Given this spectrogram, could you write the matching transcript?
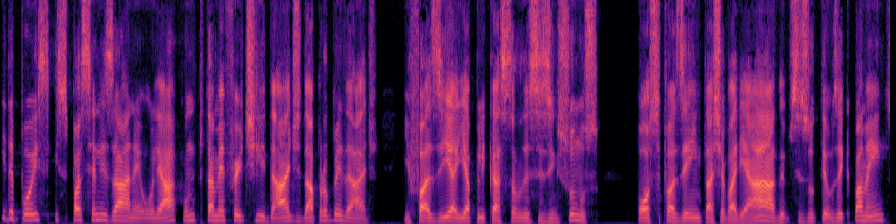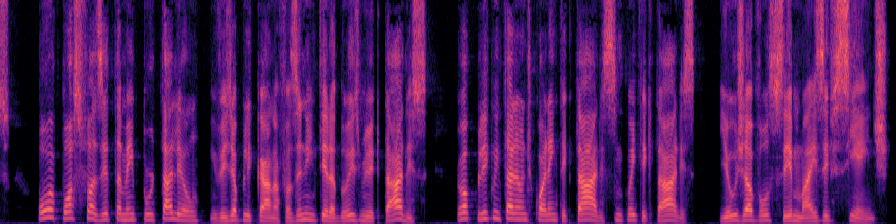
e depois espacializar, né? Olhar como está a minha fertilidade da propriedade e fazer aí a aplicação desses insumos Posso fazer em taxa variada, eu preciso ter os equipamentos. Ou eu posso fazer também por talhão. Em vez de aplicar na fazenda inteira 2 mil hectares, eu aplico em talhão de 40 hectares, 50 hectares, e eu já vou ser mais eficiente.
